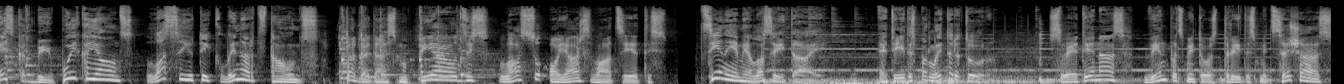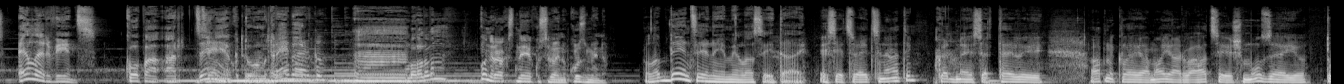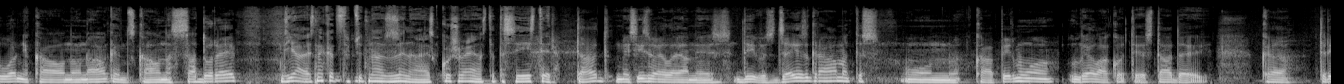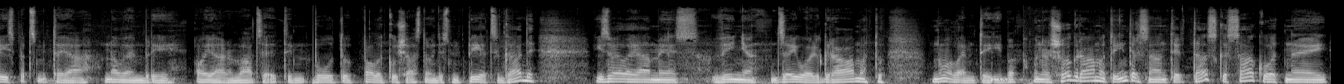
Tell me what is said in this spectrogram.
Es, kad biju puika jauns, lasīju tik Linnards Tauns. Tagad esmu pieaudzis, lasu Ojārs Vācietis. Cienījamie lasītāji, etīdes par literatūru, Svētdienās 11.36. LR1 kopā ar dzinieku Tomu Trēbergu un rakstnieku Svenu Kusminu. Labdien, cienījamie lasītāji! Esiet sveicināti, kad mēs ar tevi apmeklējām Ojāru Vāciešu muzeju Torņa kalna un Āgens kalna sadurē. Jā, es nekad neesmu zinājis, kurš rajonus tas īsti ir. Tad mēs izvēlējāmies divas dzējas grāmatas, un kā pirmo lielākoties tādēļ, ka 13. novembrī Ojāram Vācietim būtu palikuši 85 gadi, izvēlējāmies viņa dzējoļu grāmatu Nolemtība. Un ar šo grāmatu interesanti ir tas, ka sākotnēji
